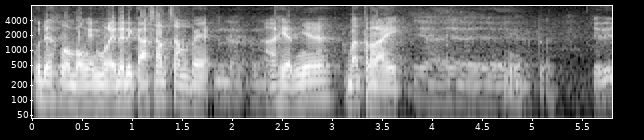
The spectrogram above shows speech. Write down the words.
udah ngomongin mulai dari kasat sampai Benar, benar. akhirnya baterai Iya, iya, iya, iya. Jadi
